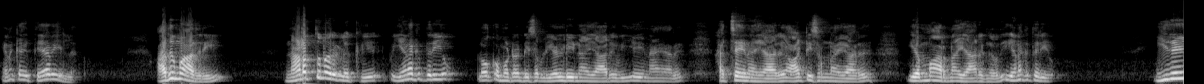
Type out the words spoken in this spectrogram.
எனக்கு அது தேவையில்லை. அது மாதிரி நடத்துனர்களுக்கு இப்போ எனக்கு தெரியும் லோக்கோமோட்டர் டிசபிள் எல்டினா யார் விஐனா யார் ஹச்ஐனா யார் ஆர்டிசம்னா யார் எம்ஆர்னா யாருங்கிறது எனக்கு தெரியும். இதை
